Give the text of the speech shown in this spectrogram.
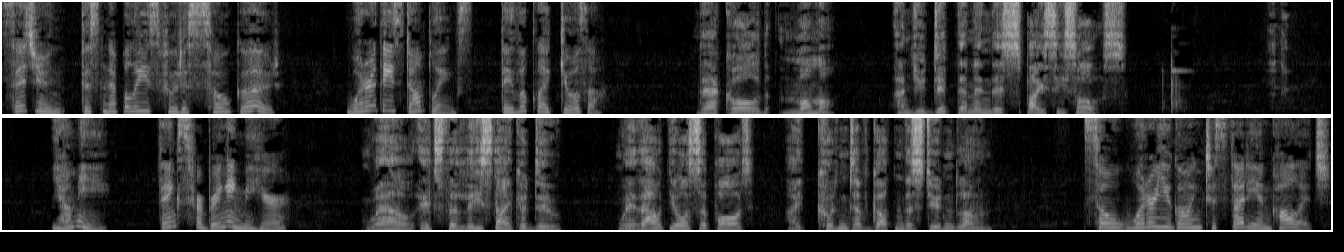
Sejun, this Nepalese food is so good. What are these dumplings? They look like gyoza. They're called momo, and you dip them in this spicy sauce. Yummy. Thanks for bringing me here. Well, it's the least I could do. Without your support, I couldn't have gotten the student loan. So, what are you going to study in college?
